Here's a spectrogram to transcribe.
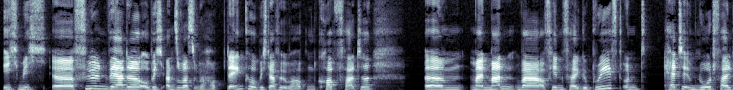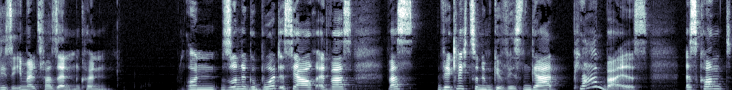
ich mich äh, fühlen werde, ob ich an sowas überhaupt denke, ob ich dafür überhaupt einen Kopf hatte. Ähm, mein Mann war auf jeden Fall gebrieft und hätte im Notfall diese E-Mails versenden können. Und so eine Geburt ist ja auch etwas, was wirklich zu einem gewissen Grad planbar ist. Es kommt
